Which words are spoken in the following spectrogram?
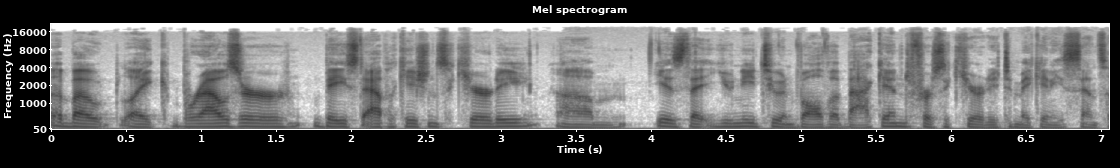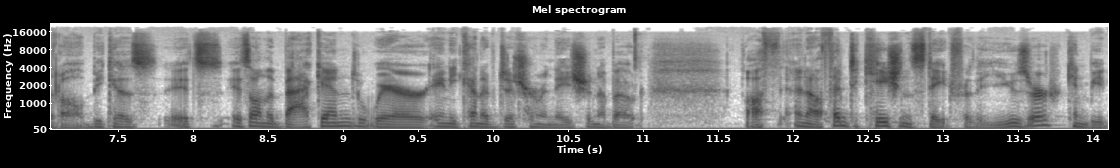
about like browser-based application security um, is that you need to involve a backend for security to make any sense at all, because it's it's on the backend where any kind of determination about an authentication state for the user can be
